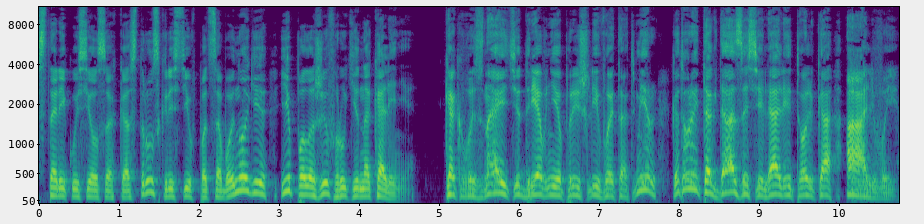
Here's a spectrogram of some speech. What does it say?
Старик уселся к костру, скрестив под собой ноги и положив руки на колени. «Как вы знаете, древние пришли в этот мир, который тогда заселяли только альвы».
